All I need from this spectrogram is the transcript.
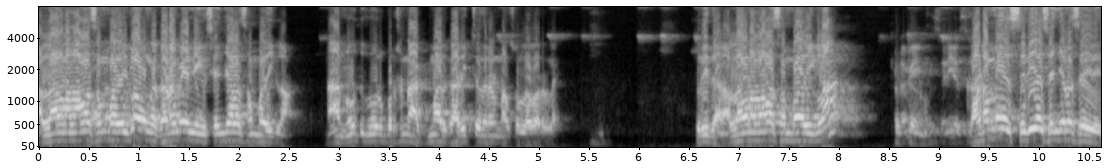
நல்லவனாலும் சம்பாதிக்கலாம் உங்க கடமையை நீங்க செஞ்சாலும் சம்பாதிக்கலாம். நான் நூத்துக்கு நூறு பர்சன்ட் அக்மார்க் ஹரிச்சந்திரன் நான் சொல்ல வரல. புரியுதா? நல்லவனாலும் சம்பாதிக்கலாம். கடமையை சரியா செஞ்சாலும் சரி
